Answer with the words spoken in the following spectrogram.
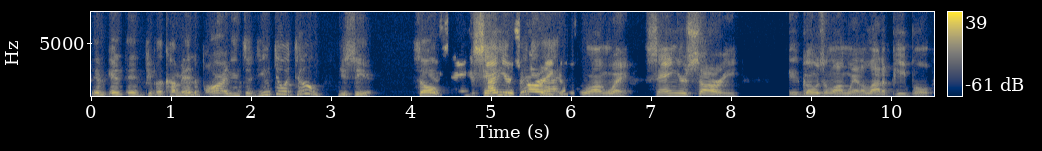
And, and, and people come in the bar and say, you do it too. You see it. So yeah, saying you're sorry that? goes a long way. Saying you're sorry, it goes a long way. And a lot of people,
